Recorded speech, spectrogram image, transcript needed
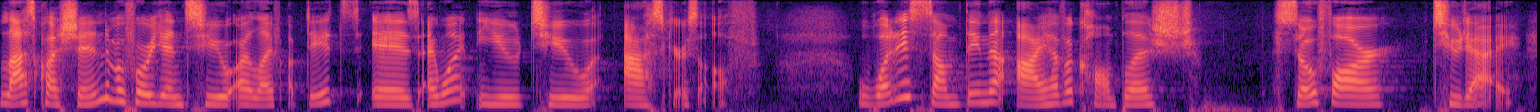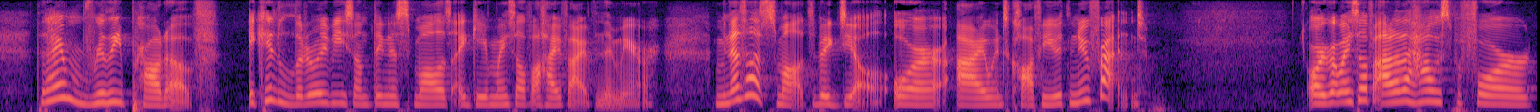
Last question before we get into our life updates is I want you to ask yourself what is something that I have accomplished so far today that I'm really proud of? It could literally be something as small as I gave myself a high five in the mirror. I mean, that's not small, it's a big deal. Or I went to coffee with a new friend. Or I got myself out of the house before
